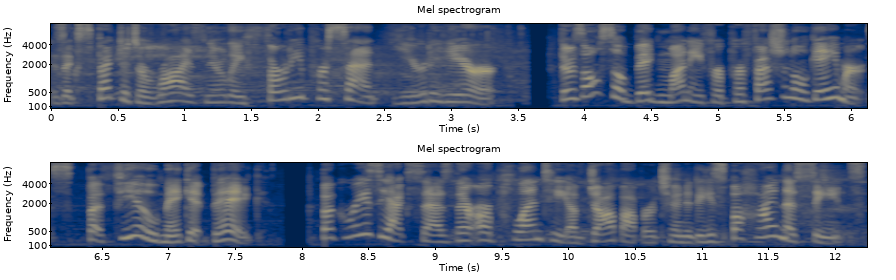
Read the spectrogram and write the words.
is expected to rise nearly 30% year to year. There's also big money for professional gamers, but few make it big. But Gawrysiak says there are plenty of job opportunities behind the scenes,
